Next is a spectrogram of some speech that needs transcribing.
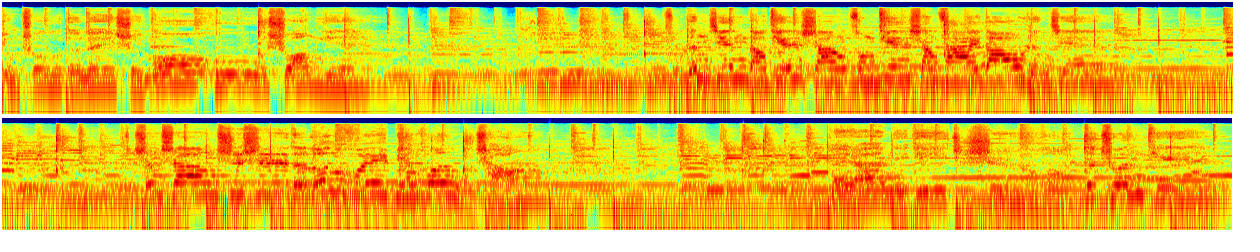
涌出的泪水模糊我双眼。从人间到天上，从天上才到人间。这生生世世的轮回，变幻无常。美人，你一直是我的春天，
